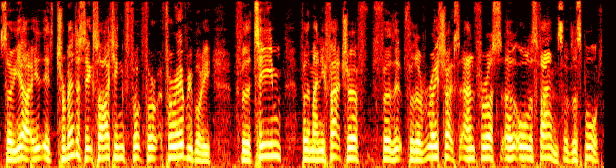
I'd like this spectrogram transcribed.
So yeah, it, it's tremendously exciting for, for, for everybody, for the team, for the manufacturer, for the for the racetracks, and for us uh, all as fans of the sport.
